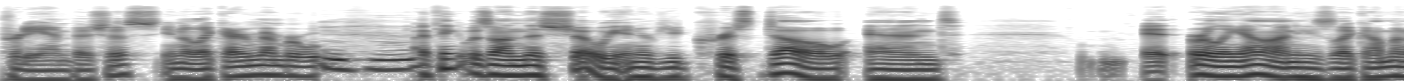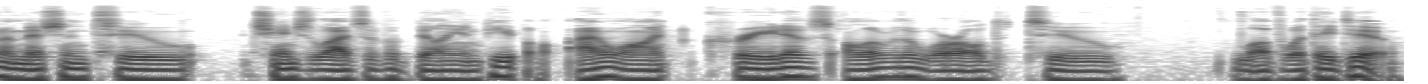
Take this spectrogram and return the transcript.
pretty ambitious. You know, like I remember mm-hmm. I think it was on this show we interviewed Chris Do and it, early on he's like I'm on a mission to change the lives of a billion people. I want creatives all over the world to love what they do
